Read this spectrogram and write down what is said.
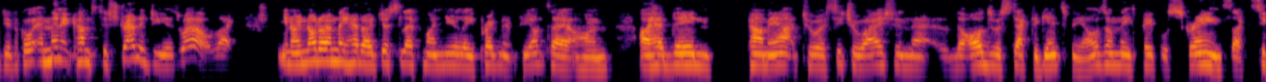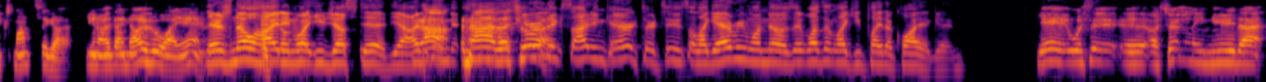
difficult. And then it comes to strategy as well. Like, you know, not only had I just left my newly pregnant fiance at home, I had then come out to a situation that the odds were stacked against me. I was on these people's screens like six months ago. You know, they know who I am. There's no hiding not, what you just did. Yeah, I nah, mean, nah, that's you're right. an exciting character too. So like everyone knows, it wasn't like you played a quiet game. Yeah, it was. Uh, uh, I certainly knew that.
